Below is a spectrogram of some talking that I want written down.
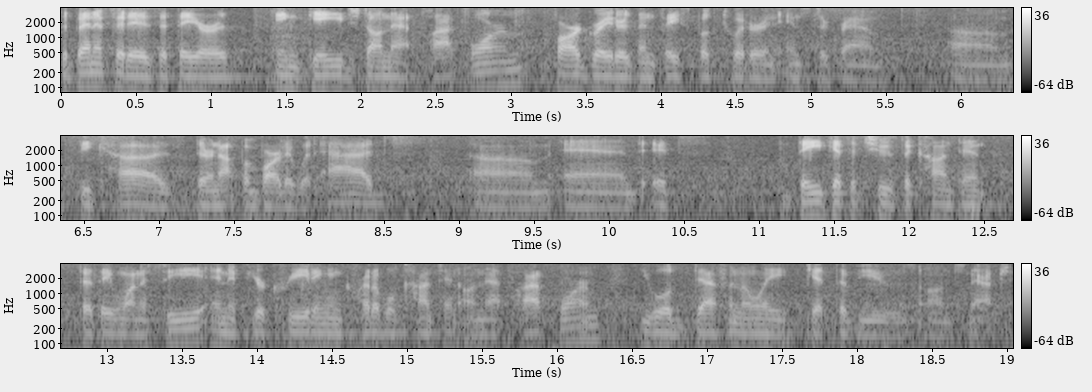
the benefit is that they are engaged on that platform far greater than Facebook, Twitter, and Instagram um, because they're not bombarded with ads um, and it's they get to choose the content that they want to see and if you're creating incredible content on that platform you will definitely get the views on snapchat.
